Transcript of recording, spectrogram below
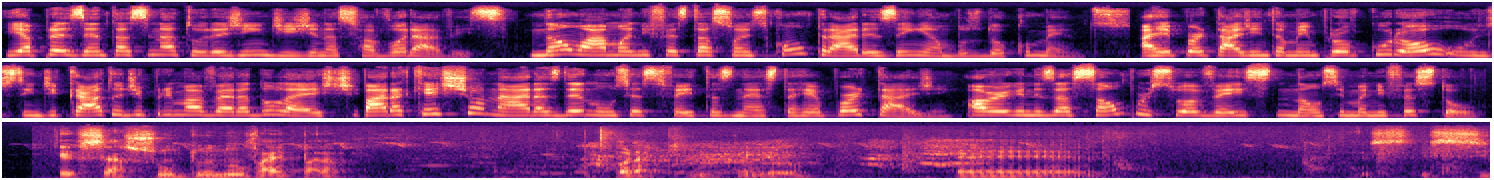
e apresenta assinaturas de indígenas favoráveis. Não há manifestações contrárias em ambos documentos. A reportagem também procurou o Sindicato de Primavera do Leste para questionar as denúncias feitas nesta reportagem. A organização, por sua vez, não se manifestou. Esse assunto não vai para por aqui, entendeu? É, esse,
